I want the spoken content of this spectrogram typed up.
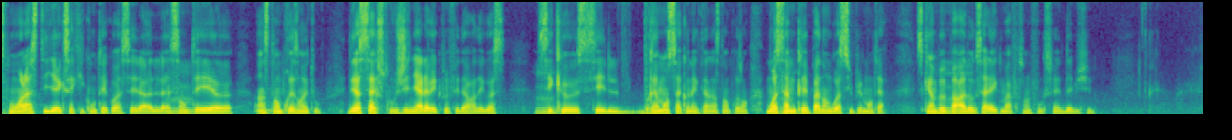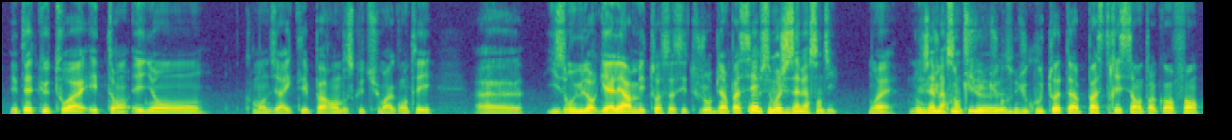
ce moment-là, c'était il y a que ça qui comptait, quoi. C'est la, la Mm. santé, instant présent et tout. D'ailleurs, c'est ça que je trouve génial avec le fait d'avoir des gosses, c'est Mm. que c'est vraiment ça connecte à l'instant présent. Moi, ça Mm. me crée pas d'angoisse supplémentaire. Ce qui est un peu paradoxal avec ma façon de fonctionner d'habitude. Et peut-être que toi, étant, ayant, comment dire, avec tes parents, de ce que tu me racontais, euh, ils ont eu leur galère, mais toi, ça s'est toujours bien passé. Ouais, parce que moi, je les ai jamais ressentis. Ouais. Donc, jamais du coup, ressenti tu- le- du, coup, truc. du coup, toi, tu n'as pas stressé en tant qu'enfant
